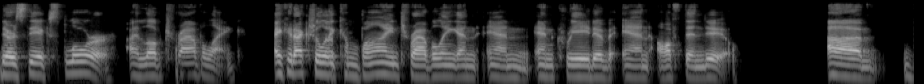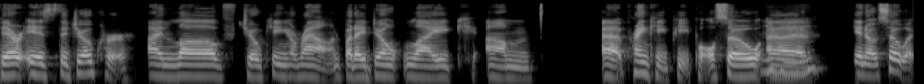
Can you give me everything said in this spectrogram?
there's the explorer. I love traveling. I could actually combine traveling and and and creative, and often do. Um, there is the joker. I love joking around, but I don't like um, uh, pranking people. So, uh, Mhm. you know, so uh,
